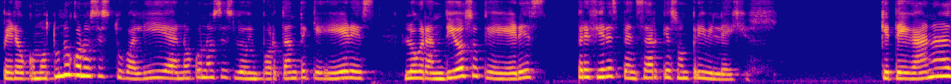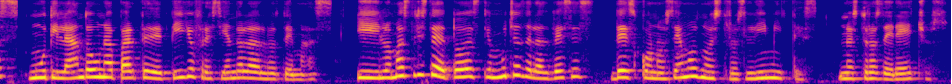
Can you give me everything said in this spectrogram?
Pero como tú no conoces tu valía, no conoces lo importante que eres, lo grandioso que eres, prefieres pensar que son privilegios, que te ganas mutilando una parte de ti y ofreciéndola a los demás. Y lo más triste de todo es que muchas de las veces desconocemos nuestros límites, nuestros derechos.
